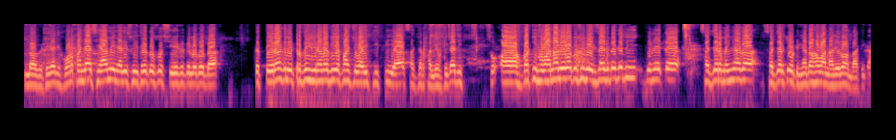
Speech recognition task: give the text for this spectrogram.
ਲਓ ਵੀ ਠੀਕ ਹੈ ਜੀ, ਹੁਣ 5-6 ਮਹੀਨਿਆਂ ਦੀ ਸੂਈ ਥਲੇ 206 ਕਿਲੋ ਦੁੱਧ ਆ ਤੇ 13 ਕੁ ਲੀਟਰ ਦੀ ਵੀਰਾਂ ਦਾ ਵੀ ਆਪਾਂ ਚਵਾਈ ਕੀਤੀ ਆ ਸੱਜਰ ਥੱਲੇ ਠੀਕ ਆ ਜੀ। ਸੋ ਬਾਕੀ ਹਵਾਨਾ ਲੇਵਾ ਤੁਸੀਂ ਵੇਖ ਸਕਦੇ ਜੇ ਵੀ ਜਿਵੇਂ ਇੱਕ ਸੱਜਰ ਮਈਆਂ ਦਾ, ਸੱਜਰ ਝੋਟੀਆਂ ਦਾ ਹਵਾਨਾ ਲੇਵਾ ਹੁੰਦਾ, ਠੀਕ ਆ।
